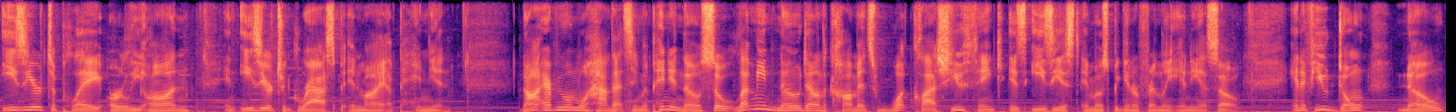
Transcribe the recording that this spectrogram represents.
easier to play early on and easier to grasp, in my opinion. Not everyone will have that same opinion though, so let me know down in the comments what class you think is easiest and most beginner friendly in ESO. And if you don't know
